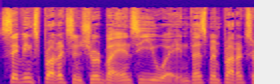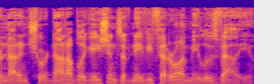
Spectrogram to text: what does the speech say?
Savings products insured by NCUA. Investment products are not insured, not obligations of Navy Federal and may lose value.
